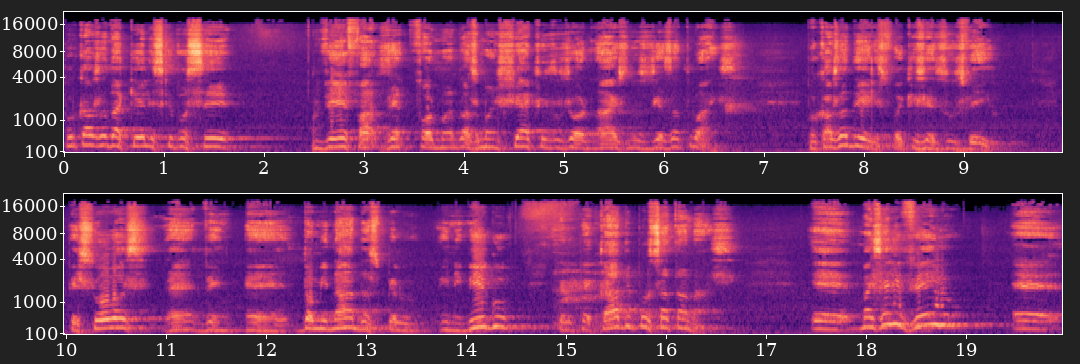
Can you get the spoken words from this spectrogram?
Por causa daqueles que você vê fazendo, formando as manchetes dos jornais nos dias atuais. Por causa deles foi que Jesus veio. Pessoas né, é, dominadas pelo inimigo, pelo pecado e por Satanás. É, mas ele veio é,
